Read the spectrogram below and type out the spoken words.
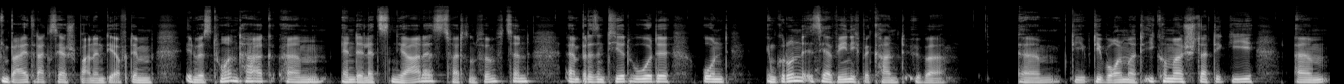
im Beitrag sehr spannend, die auf dem Investorentag ähm, Ende letzten Jahres, 2015, ähm, präsentiert wurde. Und im Grunde ist ja wenig bekannt über ähm, die, die Walmart E-Commerce-Strategie ähm,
